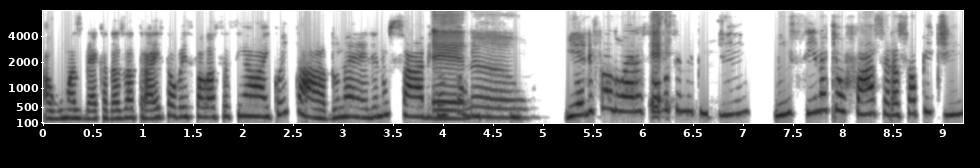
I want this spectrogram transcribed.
algumas décadas atrás talvez falasse assim, ai, coitado, né? Ele não sabe, É, não. E ele falou: era só É, você me pedir, me ensina que eu faço, era só pedir.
